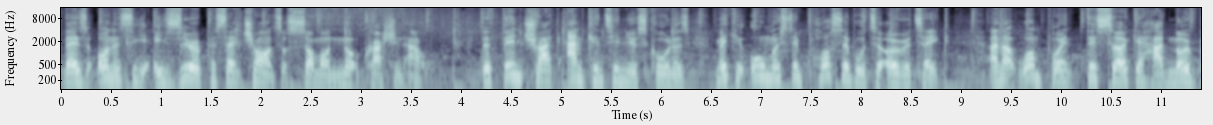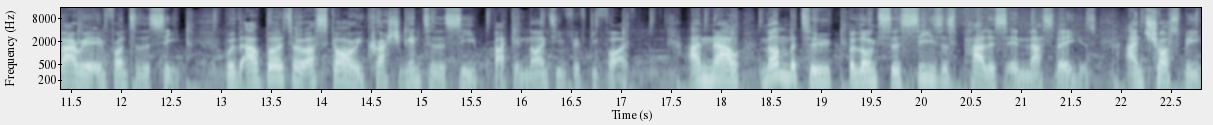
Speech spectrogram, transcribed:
there's honestly a 0% chance of someone not crashing out. The thin track and continuous corners make it almost impossible to overtake, and at one point, this circuit had no barrier in front of the sea, with Alberto Ascari crashing into the sea back in 1955. And now, number two belongs to Caesars Palace in Las Vegas. And trust me,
